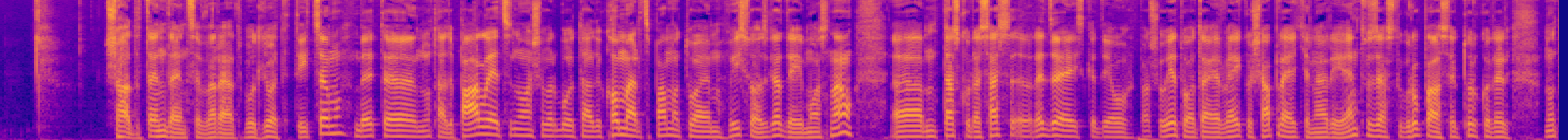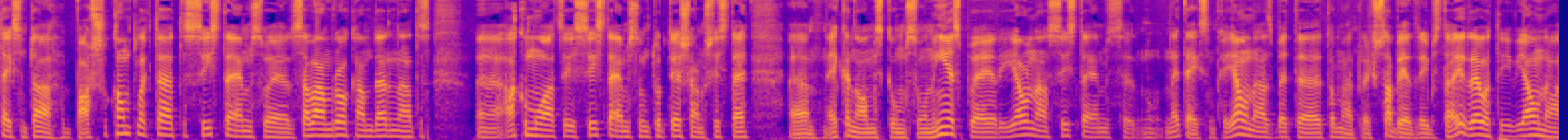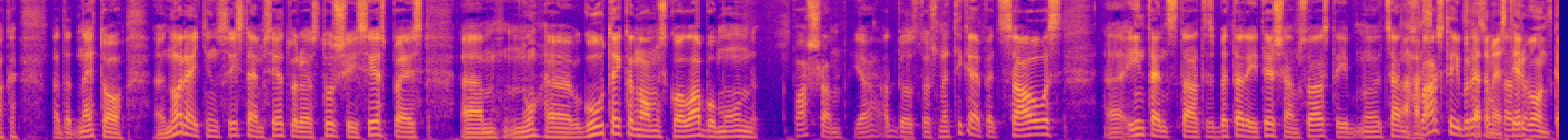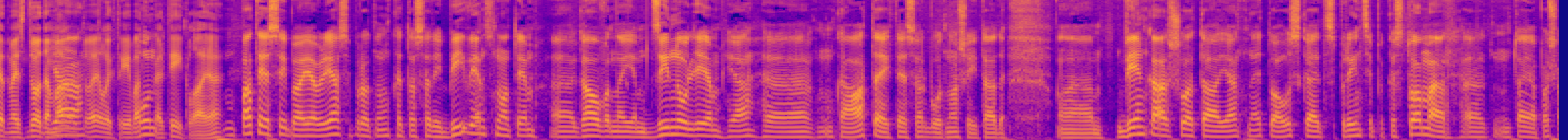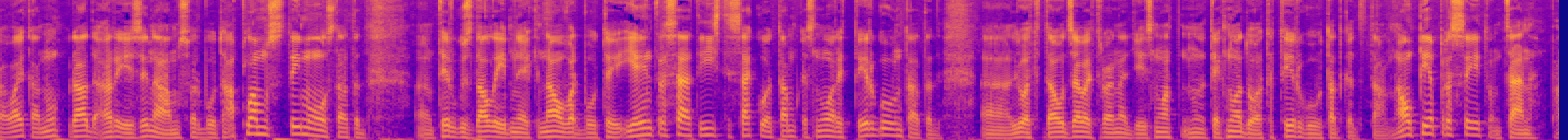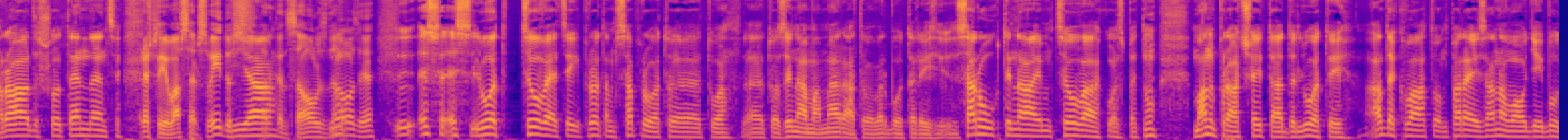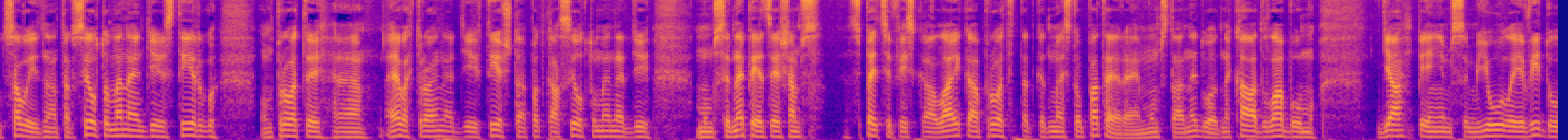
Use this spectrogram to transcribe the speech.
Šāda tendence varētu būt ļoti ticama, bet eh, nu, tāda pārliecinoša, varbūt tāda komerces pamatojuma visos gadījumos nav. Um, tas, kur es esmu redzējis, kad jau pašu vietotāji ir veikuši aprēķinu arī entuziastu grupās, ir tur, kur ir nu, teiksim, tā, pašu komplektētas sistēmas vai ar savām rokām darinātas akumulācijas sistēmas, un tur tiešām šis te, uh, ekonomiskums un iespēja arī jaunās sistēmas, uh, nu, neteiksim, ka jaunās, bet uh, tomēr priekš sabiedrības tā ir relatīvi jaunāka. Tātad neto uh, norēķinu sistēmas ietvaros tur šīs iespējas um, nu, uh, gūt ekonomisko labumu un pašam, ja, atbilstoši ne tikai pēc saules uh, intensitātes, bet arī tiešām svārstību, cenu Aha, svārstību. Skatāmies tirgu un kad mēs dodam jā, to elektrību atpakaļ tīklā. Ja? Patiesībā jau ir jāsaprot, nu, ka tas arī bija viens no tiem uh, galvenajiem dzinuļiem, ja, uh, kā atteikties varbūt no šī tāda uh, vienkāršotā, ja, neto uzskaitas principa, kas tomēr uh, tajā pašā laikā nu, rada arī zināmus varbūt aplamus stimulus. Tātad, tirgus dalībnieki nav varbūt ieinteresēti īsti sekot tam, kas norit tirgu. Tātad ļoti daudz elektroenerģijas not, nu, tiek nodota tirgū, tad, kad tā nav pieprasīta un cena parāda šo tendenci. Respektīvi, vasaras vidus, jā, tad, kad saules nu, daudz. Ja? Es, es ļoti cilvēcīgi, protams, saprotu to, to zināmā mērā, to varbūt arī sarūktinājumu cilvēkos, bet, nu, manuprāt, šeit tāda ļoti adekvāta un pareiza analoģija būtu salīdzināt ar siltumenerģijas tirgu un, proti elektroenerģiju, tieši tāpat kā siltumenerģiju, mums ir nepieciešams specifiskā laikā, proti, tad, kad mēs to patērējam. Mums tā nedod nekādu labumu uh, ja, pieņemsim, jūlija vidū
